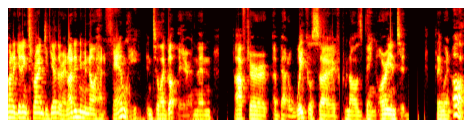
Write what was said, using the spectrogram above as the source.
kind of getting thrown together. And I didn't even know I had a family until I got there. And then after about a week or so, when I was being oriented, they went, "Oh,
